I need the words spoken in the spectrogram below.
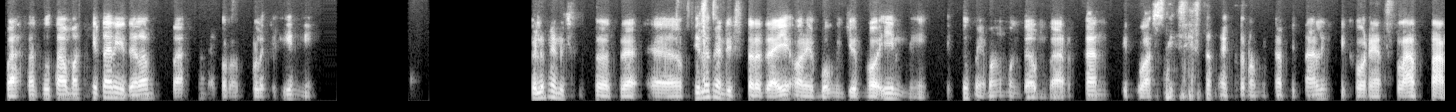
bahasan utama kita nih dalam bahasan ekonomi politik ini film yang disutradarai, uh, film yang disutradarai oleh Bong Joon-ho ini itu memang menggambarkan situasi sistem ekonomi kapitalis di Korea Selatan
